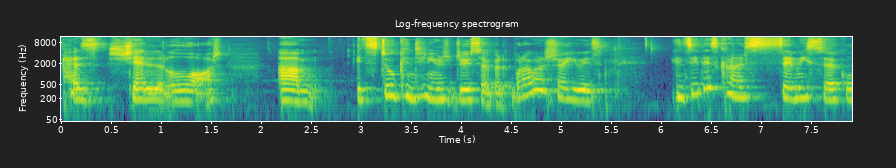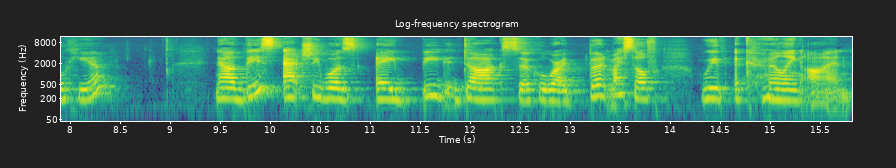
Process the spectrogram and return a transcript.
has shedded a lot. Um, it's still continuing to do so, but what I want to show you is, you can see this kind of semicircle here. Now this actually was a big dark circle where I burnt myself with a curling iron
